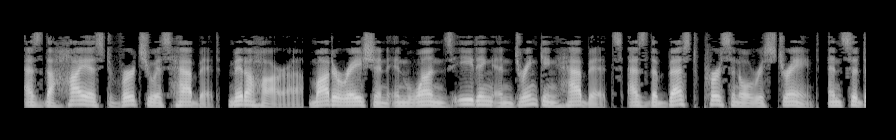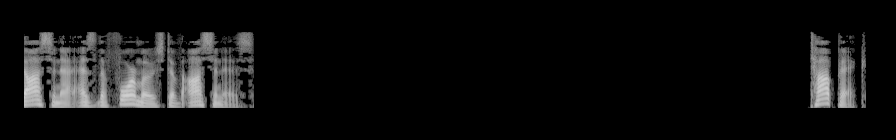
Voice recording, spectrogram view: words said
as the highest virtuous habit, mitahara moderation in one's eating and drinking habits as the best personal restraint, and siddhasana as the foremost of asanas. Topic.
